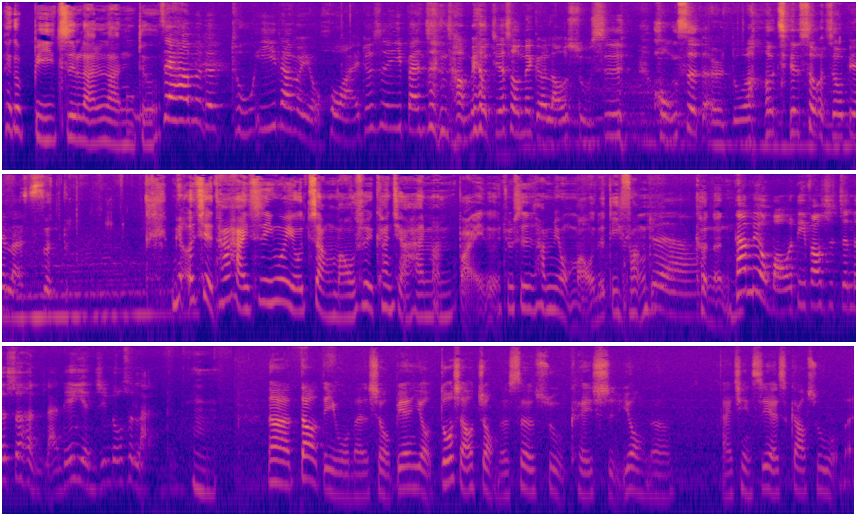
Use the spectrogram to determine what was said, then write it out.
那个鼻子蓝蓝的，在他们的图一，他们有画，就是一般正常没有接受那个老鼠是红色的耳朵，然后接受了之后变蓝色的。没有，而且它还是因为有长毛，所以看起来还蛮白的。就是它没有毛的地方，对啊，可能它没有毛的地方是真的是很蓝，连眼睛都是蓝嗯。那到底我们手边有多少种的色素可以使用呢？来，请 CS 告诉我们。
